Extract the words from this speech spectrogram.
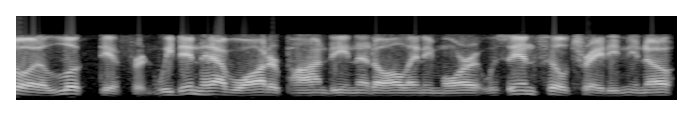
soil looked different. We didn't have water ponding at all anymore. It was infiltrating, you know.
